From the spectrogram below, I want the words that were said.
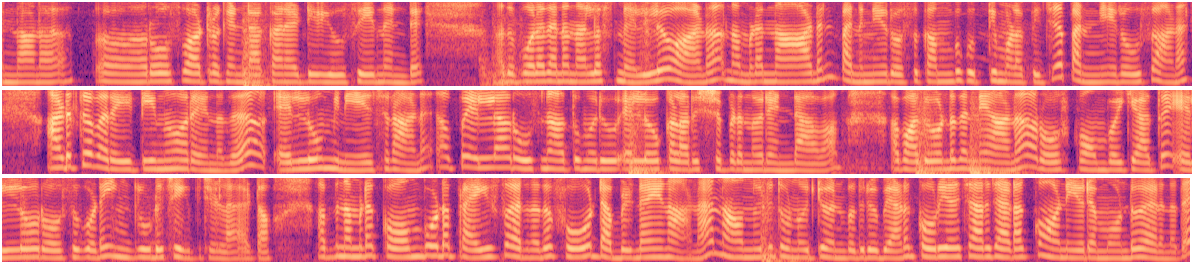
എന്താണ് റോസ് വാട്ടർ ഒക്കെ ഉണ്ടാക്കാനായിട്ട് യൂസ് ചെയ്യുന്നുണ്ട്. അതുപോലെ തന്നെ നല്ല സ്മെല്ലും ആണ്. നമ്മുടെ നാടൻ പനിനീർ റോസ് കമ്പ് കുത്തി മുളപ്പിച്ച് പനിനീർ റോസ് ആണ്. അടുത്ത വെറൈറ്റി എന്ന് പറയുന്നത് യെല്ലോ മിനിയേച്ചറാണ് അപ്പോൾ എല്ലാ റോസിനകത്തും ഒരു യെല്ലോ കളർ ഇഷ്ടപ്പെടുന്നവരുണ്ടാവാം. അപ്പോൾ അതുകൊണ്ട് തന്നെയാണ് റോസ് കോംബോയ്ക്കകത്ത് യെല്ലോ റോസ് കൂടെ ഇൻക്ലൂഡ് ചെയ്തിട്ടുള്ളത് കേട്ടോ. അപ്പോൾ നമ്മുടെ കോംബോയുടെ പ്രൈസ് വരുന്നത് ഫോർ ഡബിൾ നയൻ ആണ്. നാനൂറ്റി തൊണ്ണൂറ്റി ഒൻപത് രൂപയാണ്. കൊറിയർ ചാർജ് അടക്കമാണ് ഈ ഒരു എമൗണ്ട് വരുന്നത്.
